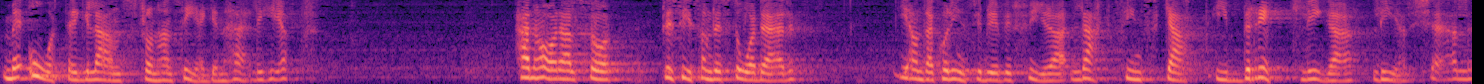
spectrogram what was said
med återglans från hans egen härlighet. Han har alltså, precis som det står där i Andra Korintierbrevet 4, lagt sin skatt i bräckliga lerkärl.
